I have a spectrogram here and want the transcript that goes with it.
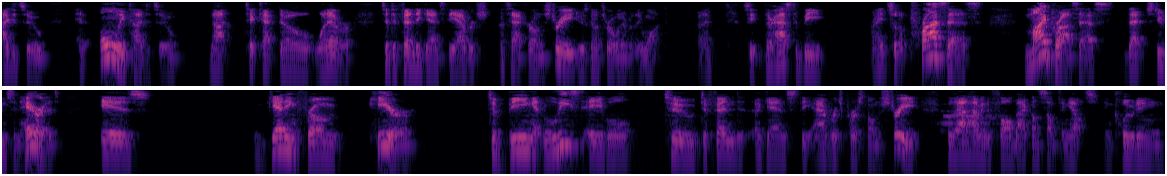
taijutsu and only taijutsu not tic-tac-toe, whatever, to defend against the average attacker on the street who's going to throw whatever they want, right? See, there has to be, right? So the process, my process that students inherit is getting from here to being at least able to defend against the average person on the street without having to fall back on something else, including,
